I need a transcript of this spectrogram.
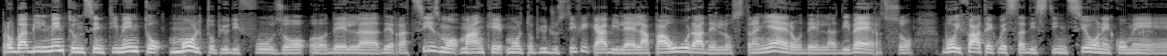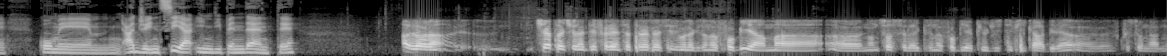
probabilmente un sentimento molto più diffuso uh, del, del, razzismo, ma anche molto più giustificabile, è la paura dello straniero, del diverso. Voi fate questa distinzione come, come agenzia indipendente? Allora, certo c'è una differenza tra il razzismo e la xenofobia, ma uh, non so se la xenofobia è più giustificabile, uh, questo è un,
